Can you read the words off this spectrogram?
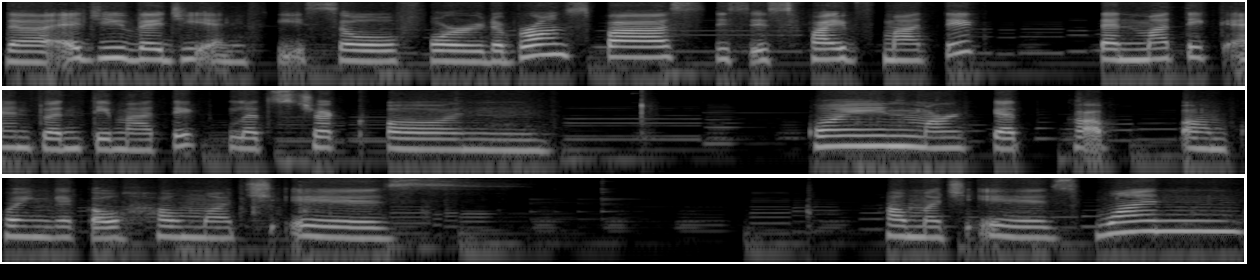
the Edgy Veggie NFT. So for the bronze pass, this is 5 Matic, 10 Matic, and 20 Matic. Let's check on Coin Market Cap um CoinGecko how much is how much is one?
